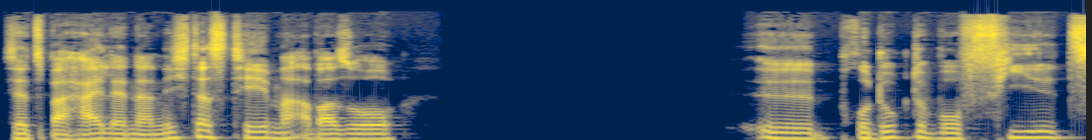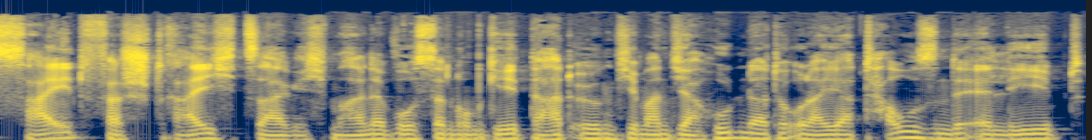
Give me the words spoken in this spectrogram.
Ist jetzt bei Highlander nicht das Thema, aber so äh, Produkte, wo viel Zeit verstreicht, sage ich mal, ne, wo es dann darum geht, da hat irgendjemand Jahrhunderte oder Jahrtausende erlebt,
